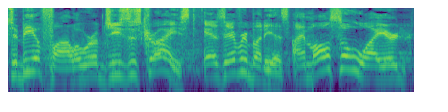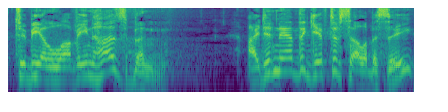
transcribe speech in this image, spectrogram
to be a follower of Jesus Christ, as everybody is. I'm also wired to be a loving husband. I didn't have the gift of celibacy,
